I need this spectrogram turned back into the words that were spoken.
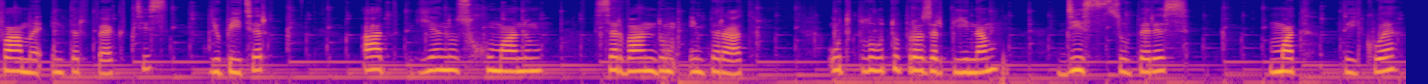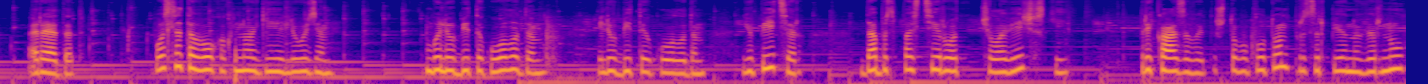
fame interfectis Jupiter ad genus humanum servandum imperat ut Pluto proserpinam dis superes matrique redat. После того, как многие люди были убиты голодом или убиты голодом, Юпитер, дабы спасти род человеческий, приказывает, чтобы Плутон Прозерпину вернул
